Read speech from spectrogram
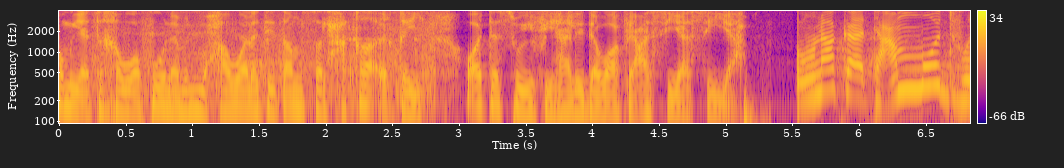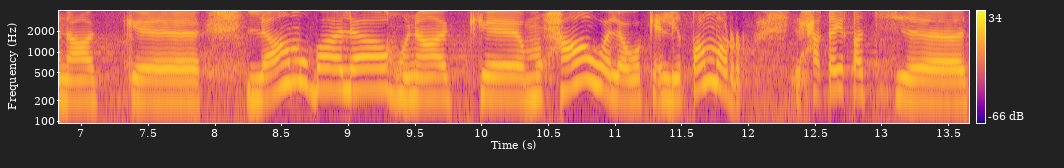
هم يتخوفون من محاولة طمس الحقائق وتسويفها لدوافع سياسيه هناك تعمد هناك آه، لا مبالاة هناك آه، محاولة لطمر حقيقة آه،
